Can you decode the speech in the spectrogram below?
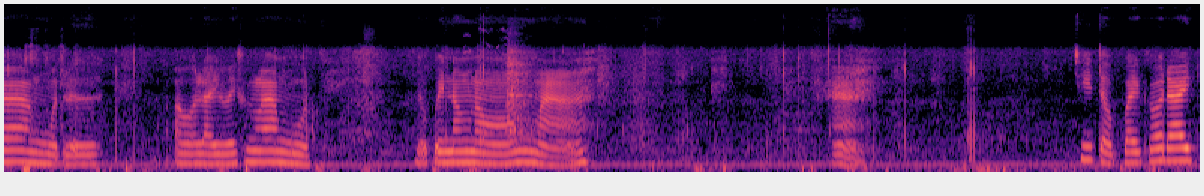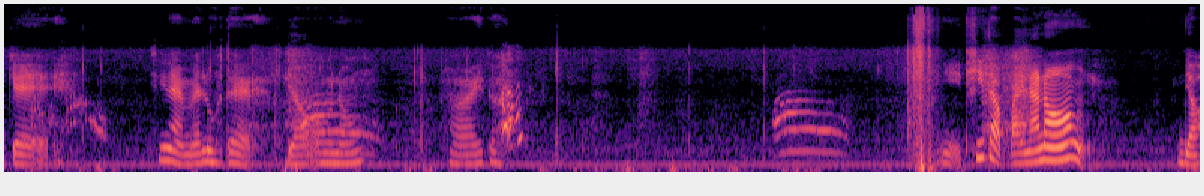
ล่างหมดเลย เอาอะไรไว้ข้างล่างหมด ยกเว้นน้องๆหมา อ่า ที่ต่อไปก็ได้แก่ ที่ไหนไม่รู้แต่ เดี๋ยวเอาน้อง หายกันนี่ที่ต่อไปนะน้อง เดี๋ยว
